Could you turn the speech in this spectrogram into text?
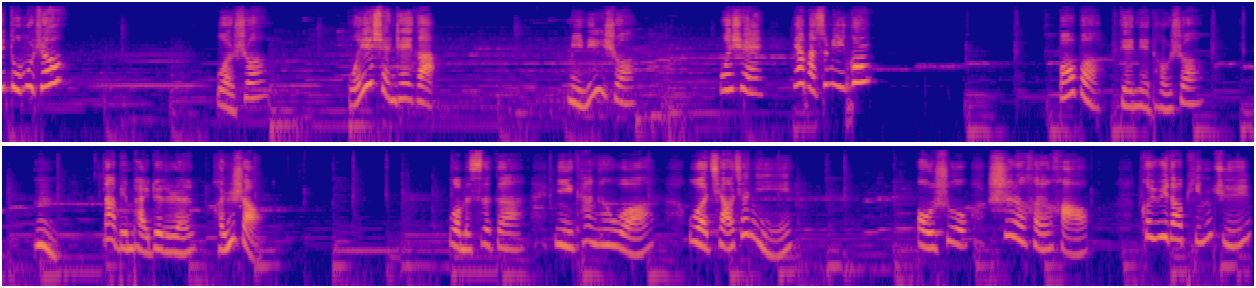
鱼独木舟。”我说：“我也选这个。”米莉说：“我选亚马逊迷宫。”波波点点头说：“嗯，那边排队的人很少。”我们四个，你看看我，我瞧瞧你。偶数是很好，可遇到平局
